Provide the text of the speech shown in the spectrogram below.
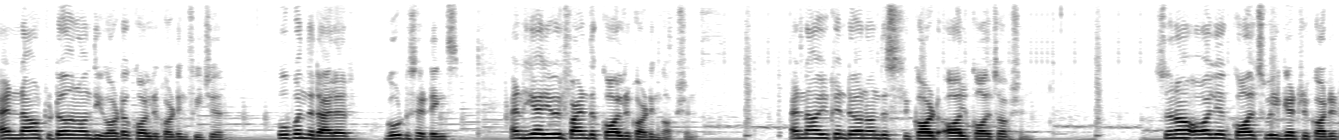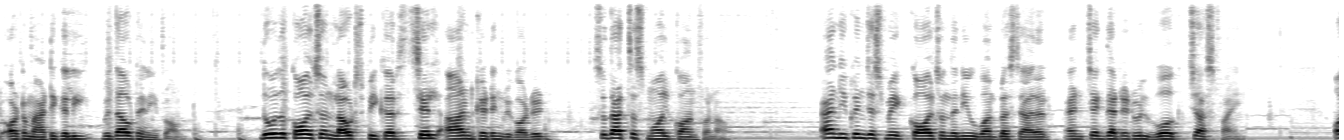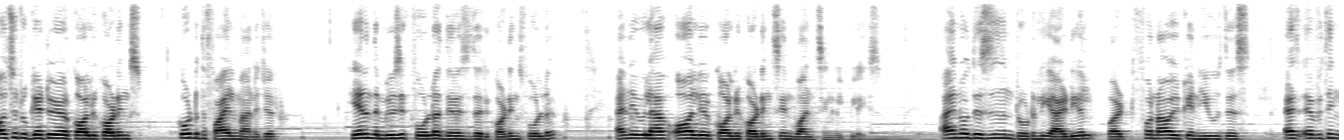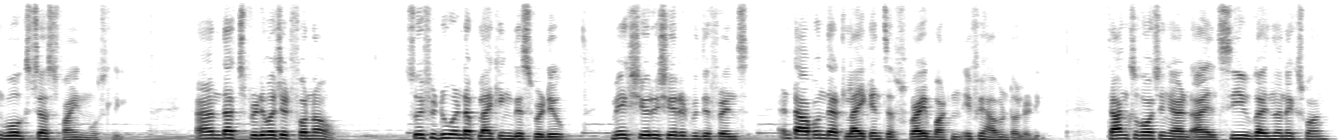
And now to turn on the auto call recording feature, open the dialer, go to settings and here you will find the call recording option. And now you can turn on this record all calls option. So now all your calls will get recorded automatically without any prompt. Though the calls on loudspeaker still aren't getting recorded, so that's a small con for now. And you can just make calls on the new OnePlus dialer and check that it will work just fine. Also to get to your call recordings, go to the file manager here in the music folder there is the recordings folder and you will have all your call recordings in one single place. I know this isn't totally ideal but for now you can use this as everything works just fine mostly. And that's pretty much it for now. So if you do end up liking this video, make sure you share it with your friends and tap on that like and subscribe button if you haven't already. Thanks for watching and I'll see you guys in the next one.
